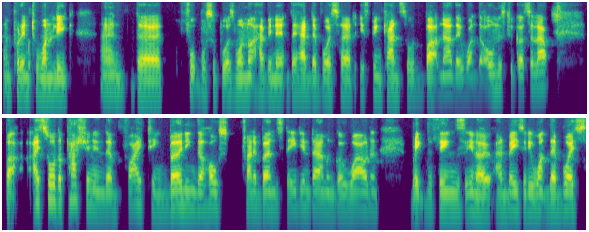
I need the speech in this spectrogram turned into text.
and put it into one league. And the football supporters were not having it. They had their voice heard. It's been cancelled, but now they want the owners to go sell out. But I saw the passion in them fighting, burning the whole, trying to burn the stadium down and go wild and break the things, you know, and basically want their voice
